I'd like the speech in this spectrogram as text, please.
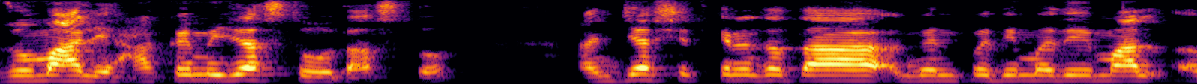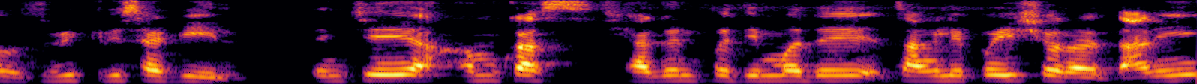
जो माल आहे हा कमी जास्त होत असतो. आणि ज्या शेतकऱ्यांचा आता गणपतीमध्ये माल विक्रीसाठी येईल त्यांचे हमखास ह्या गणपतीमध्ये चांगले पैसे होणार आहेत आणि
